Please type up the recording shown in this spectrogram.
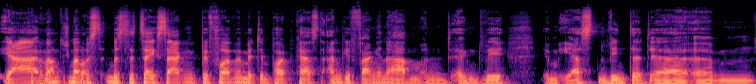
ja, man, man muss, muss tatsächlich sagen, bevor wir mit dem Podcast angefangen haben und irgendwie im ersten Winter der ähm,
